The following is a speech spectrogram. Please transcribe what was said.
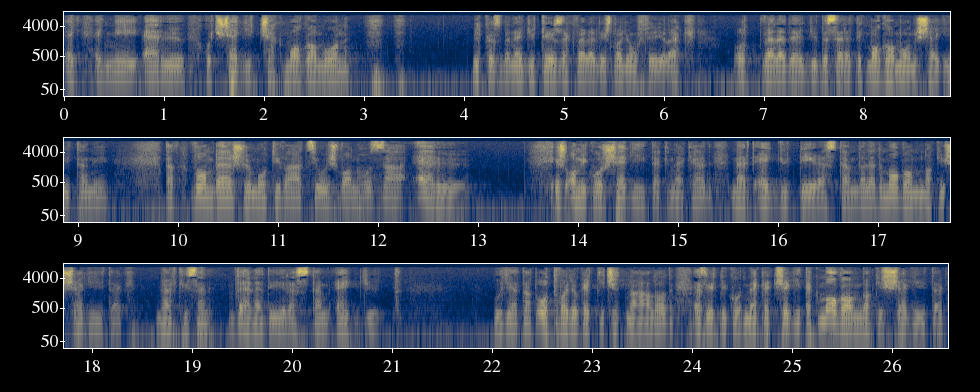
egy, egy mély erő, hogy segítsek magamon, miközben együtt érzek veled, és nagyon félek ott veled együtt, de szeretnék magamon segíteni. Tehát van belső motiváció, és van hozzá erő. És amikor segítek neked, mert együtt éreztem veled, magamnak is segítek. Mert hiszen veled éreztem együtt. Ugye? Tehát ott vagyok egy kicsit nálad, ezért mikor neked segítek, magamnak is segítek.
